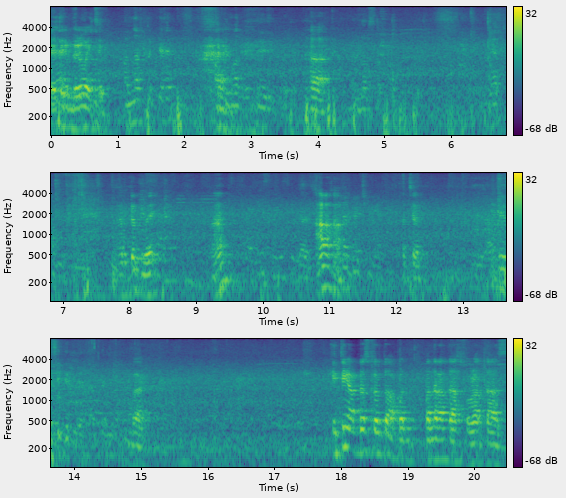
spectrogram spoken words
काहीतरी मिळवायचं पन्नास टक्के हा. हरकत नाही. हा? हा हा. अच्छा. बर. किती अभ्यास करतो आपण? पंधरा तास सोळा तास.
